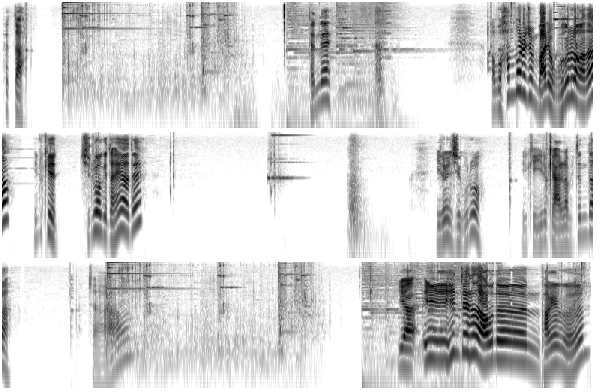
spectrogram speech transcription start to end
됐다. 됐네? 아, 뭐 한 번에 좀 많이 못 올라가나? 이렇게 지루하게 다 해야 돼? 이런 식으로? 이렇게, 이렇게 알람 뜬다? 자. 야, 이 힌트에서 나오는 방향은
